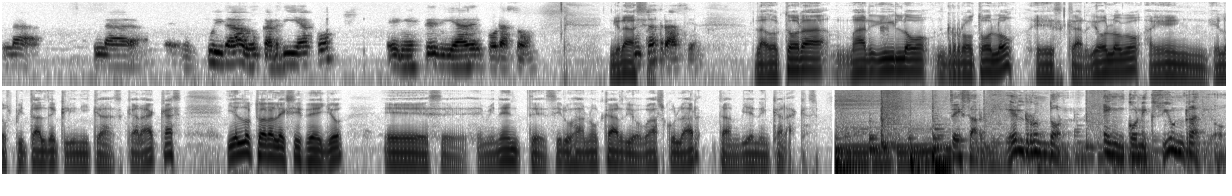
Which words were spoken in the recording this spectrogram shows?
la, el cuidado cardíaco en este Día del Corazón. Gracias. Muchas gracias. La doctora Marilo Rotolo es cardiólogo en el Hospital de Clínicas Caracas y el doctor Alexis Bello es eh, eminente cirujano cardiovascular también en Caracas. César Miguel Rondón, en Conexión Radio,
